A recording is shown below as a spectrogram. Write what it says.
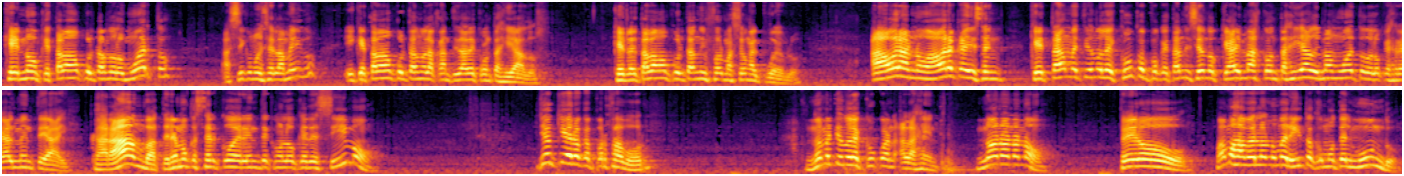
que no, que estaban ocultando los muertos, así como dice el amigo, y que estaban ocultando la cantidad de contagiados, que le estaban ocultando información al pueblo. Ahora no, ahora que dicen que están metiéndole cuco porque están diciendo que hay más contagiados y más muertos de lo que realmente hay. Caramba, tenemos que ser coherentes con lo que decimos. Yo quiero que, por favor, no metiéndole cuco a la gente. No, no, no, no. Pero vamos a ver los numeritos, cómo está el mundo.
